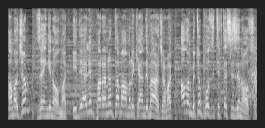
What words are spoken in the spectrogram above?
Amacım zengin olmak. İdealim paranın tamamını kendime harcamak. Alın bütün pozitif de sizin olsun.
